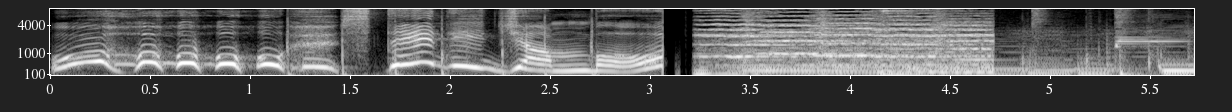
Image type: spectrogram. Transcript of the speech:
Oh, steady, Jumbo. Ooh,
